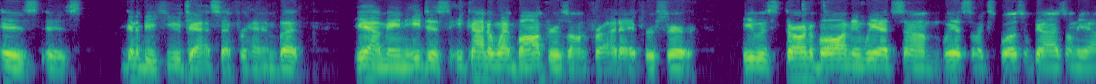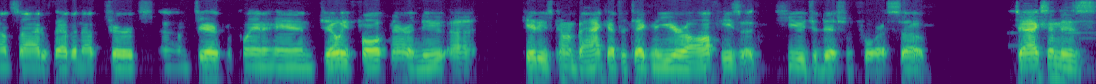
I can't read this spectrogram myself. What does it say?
is is going to be a huge asset for him. But yeah, I mean, he just he kind of went bonkers on Friday for sure. He was throwing the ball. I mean, we had some we had some explosive guys on the outside with Evan Upchurch, um, Jarek McClanahan, Joey Faulkner, a new uh, kid who's coming back after taking a year off. He's a huge addition for us. So Jackson is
